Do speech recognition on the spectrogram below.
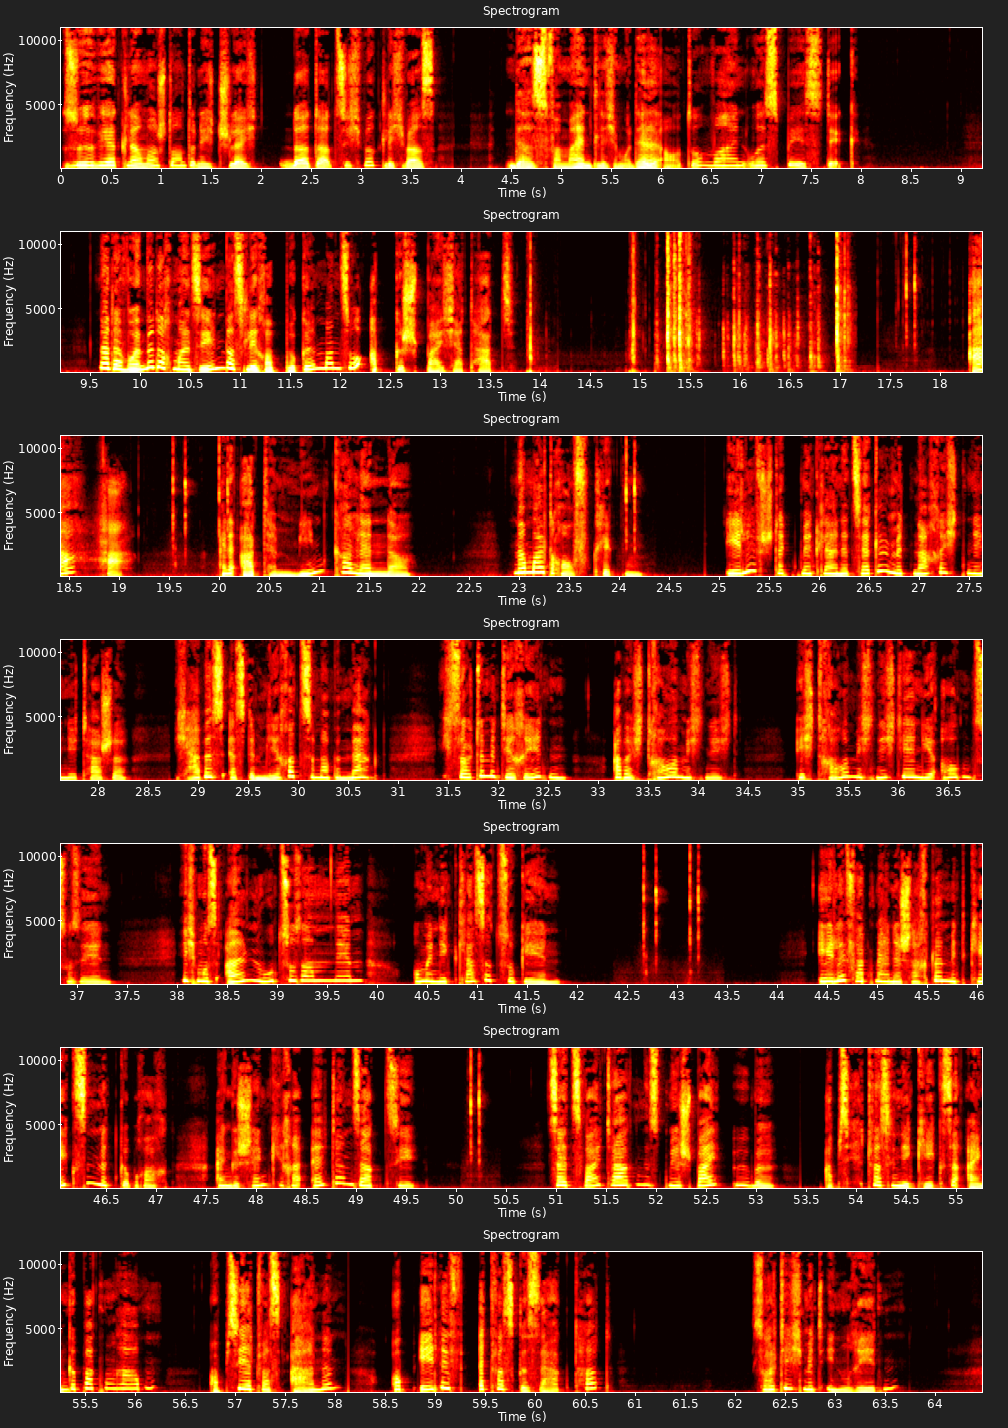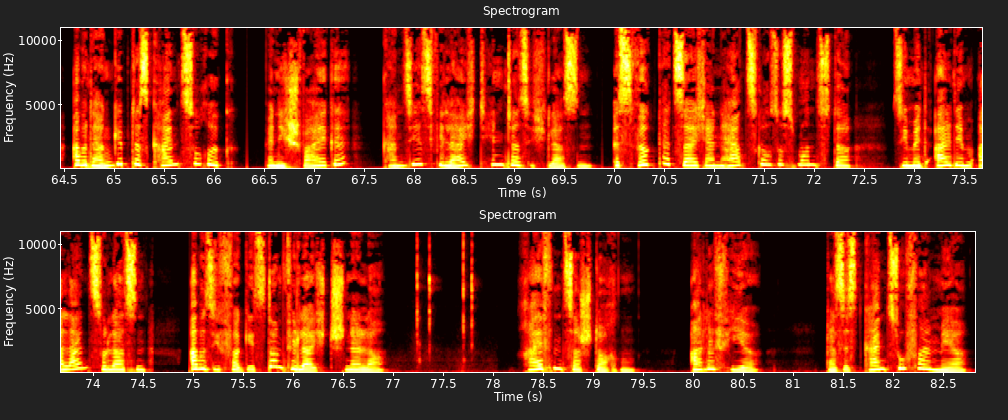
Sylvia Klammer staunte nicht schlecht, da tat sich wirklich was. Das vermeintliche Modellauto war ein USB-Stick. Na, da wollen wir doch mal sehen, was Lehrer Böckelmann so abgespeichert hat. Aha, eine Art Terminkalender. Na mal draufklicken. Elif steckt mir kleine Zettel mit Nachrichten in die Tasche. Ich habe es erst im Lehrerzimmer bemerkt. Ich sollte mit dir reden, aber ich traue mich nicht. Ich traue mich nicht, dir in die Augen zu sehen. Ich muss allen Mut zusammennehmen, um in die Klasse zu gehen. Elif hat mir eine Schachtel mit Keksen mitgebracht. Ein Geschenk ihrer Eltern, sagt sie. Seit zwei Tagen ist mir speiübel. Ob sie etwas in die Kekse eingebacken haben? Ob sie etwas ahnen? Ob Elif etwas gesagt hat? Sollte ich mit ihnen reden? Aber dann gibt es kein Zurück. Wenn ich schweige, kann sie es vielleicht hinter sich lassen. Es wirkt, als sei ich ein herzloses Monster, sie mit all dem allein zu lassen, aber sie vergisst dann vielleicht schneller. Reifen zerstochen. Alle vier. Das ist kein Zufall mehr.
